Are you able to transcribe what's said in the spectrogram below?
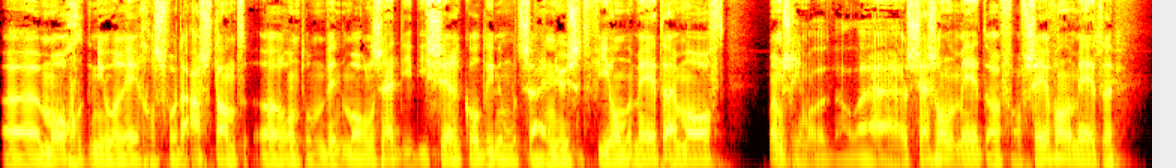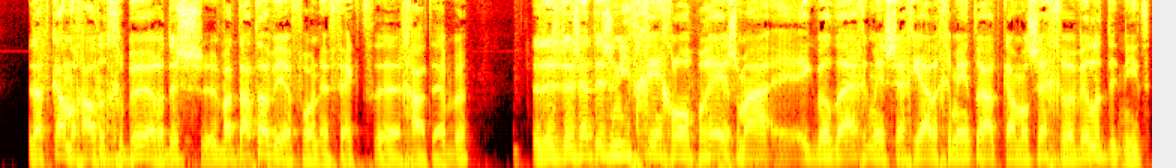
uh, mogelijk nieuwe regels voor de afstand uh, rondom windmolens. Hè, die, die cirkel die er moet zijn. Nu is het 400 meter in mijn hoofd. Maar misschien wordt het wel uh, eh, 600 meter of, of 700 meter. Dat kan nog altijd gebeuren. Dus wat dat dan weer voor een effect gaat hebben. Dus, dus het is niet geen gelopen race. Maar ik wilde eigenlijk mee zeggen: ja, de gemeenteraad kan wel zeggen: we willen dit niet.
